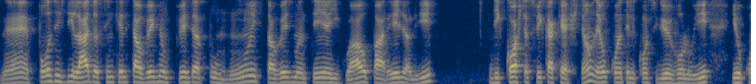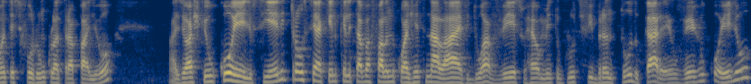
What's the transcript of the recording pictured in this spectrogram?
né? Poses de lado, assim, que ele talvez não perda por muito, talvez mantenha igual o parelho ali. De costas fica a questão, né? O quanto ele conseguiu evoluir e o quanto esse furúnculo atrapalhou. Mas eu acho que o Coelho, se ele trouxer aquilo que ele estava falando com a gente na live, do avesso, realmente o glúteo fibrando tudo, cara, eu vejo o Coelho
